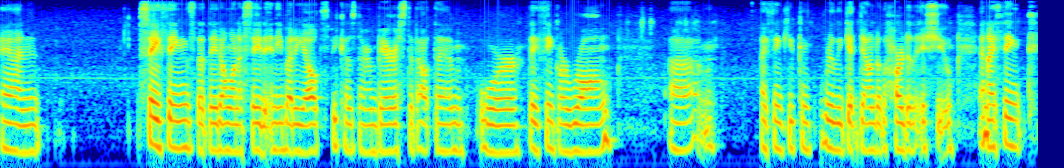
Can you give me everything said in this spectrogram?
and say things that they don't want to say to anybody else because they're embarrassed about them or they think are wrong. Um, I think you can really get down to the heart of the issue. And I think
